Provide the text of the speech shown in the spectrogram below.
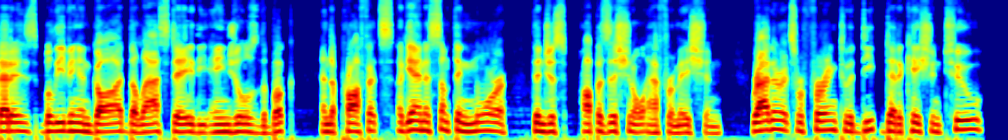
that is, believing in God, the last day, the angels, the book, and the prophets, again, is something more than just propositional affirmation. Rather, it's referring to a deep dedication to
